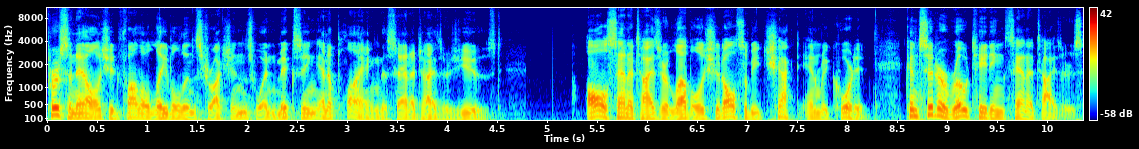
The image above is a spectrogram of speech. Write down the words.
Personnel should follow label instructions when mixing and applying the sanitizers used. All sanitizer levels should also be checked and recorded. Consider rotating sanitizers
